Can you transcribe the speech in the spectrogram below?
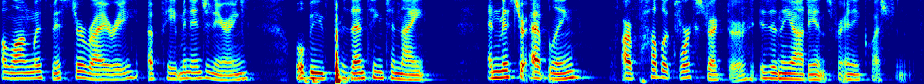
along with Mr. Ryrie of Pavement Engineering, will be presenting tonight. And Mr. Ebeling, our Public Works Director, is in the audience for any questions.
